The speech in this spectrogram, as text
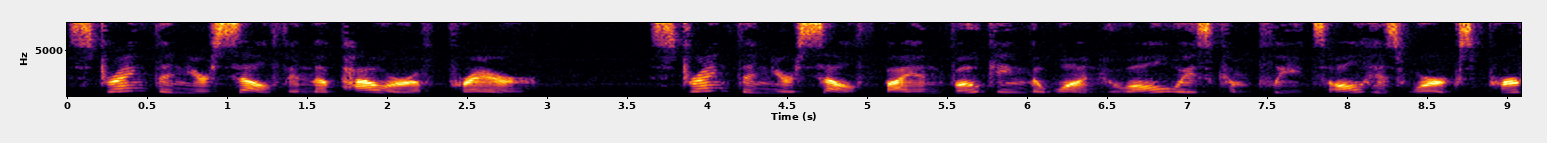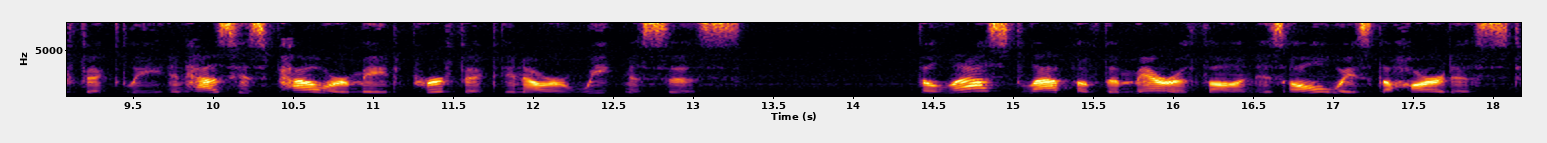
Strengthen yourself in the power of prayer. Strengthen yourself by invoking the one who always completes all his works perfectly and has his power made perfect in our weaknesses. The last lap of the marathon is always the hardest.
